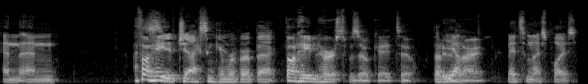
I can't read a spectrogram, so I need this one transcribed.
and and I thought see Hayden, if Jackson can revert back. Thought Hayden Hurst was okay too. Thought he yeah, was all right. Made some nice plays.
